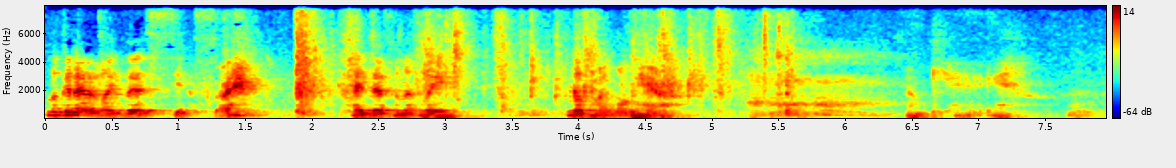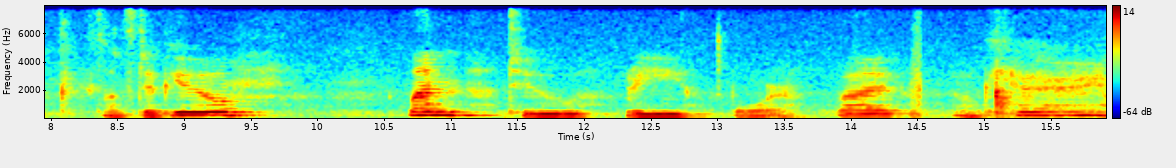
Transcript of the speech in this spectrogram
looking at it like this, yes, I, I definitely love my long hair. Okay, let's dip you. One, two, three, four, five. Okay.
